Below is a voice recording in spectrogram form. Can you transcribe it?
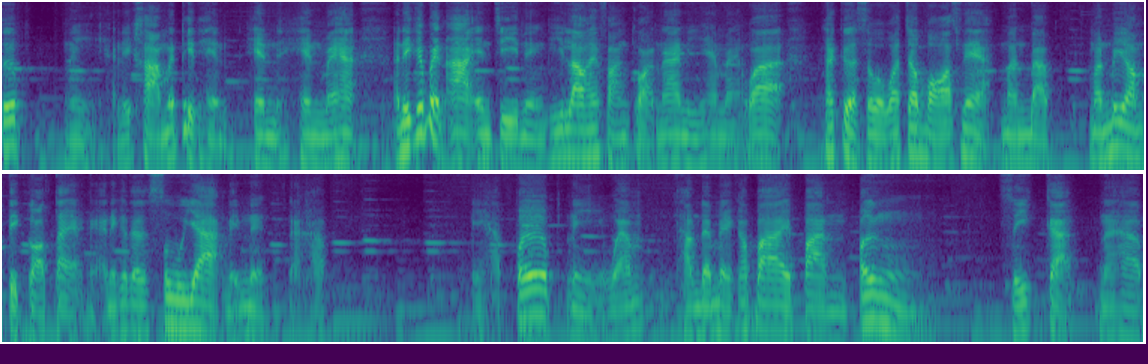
ตึ๊บนี่อันนี้ขาไม่ติดเห็นเห็นเห็นไหมฮะ อันนี้ก็เป็น RNG หนึ่งที่เล่าให้ฟังก่อนหน้านี้ใช่ไหมว่า ถ้าเกิดสมมติว่าเจ้าบอสเนี่ยมันแบบมันไม่ยอมติดก่อแตกเนี่ยอันนี้ก็จะสู้ยากนิดหนึ่งนะครับนี่ครับปึ๊บนี่แวมทำดาเมจเข้าไปปั่นปึ้งซิกกัดนะครับ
